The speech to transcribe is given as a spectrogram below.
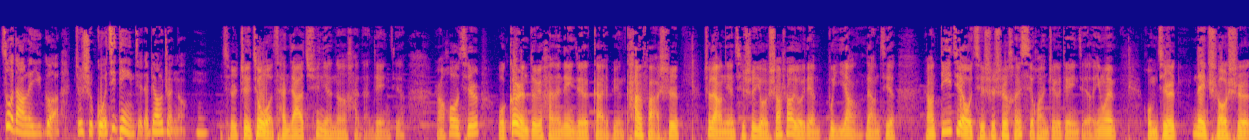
做到了一个就是国际电影节的标准呢？嗯，其实这就我参加去年的海南电影节，然后其实我个人对于海南电影节的改变看法是，这两年其实有稍稍有一点不一样，两届。然后第一届我其实是很喜欢这个电影节的，因为我们其实那时候是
